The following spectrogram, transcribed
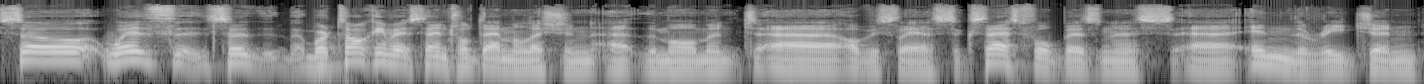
So, with so we're talking about central demolition at the moment. Uh, obviously, a successful business uh, in the region.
